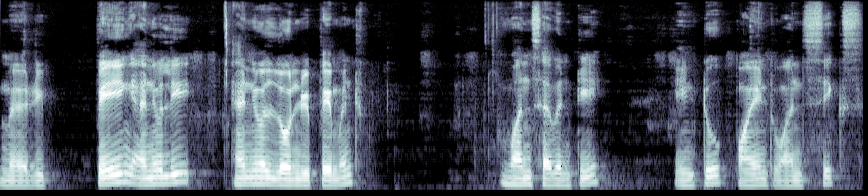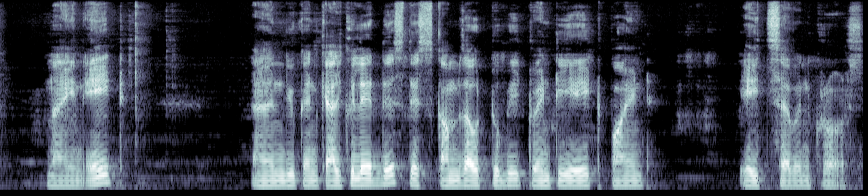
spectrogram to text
uh, repaying annually? Annual loan repayment 170 into 0.1698 and you can calculate this, this comes out to be 28.87 crores.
